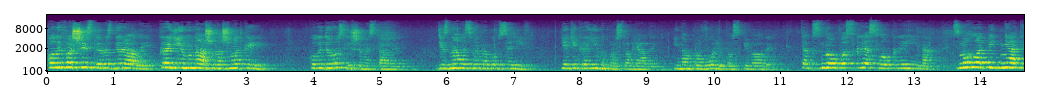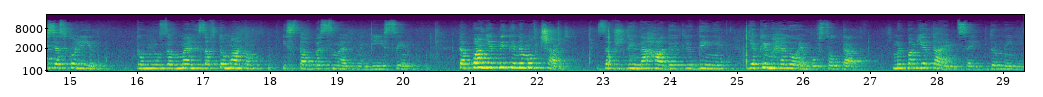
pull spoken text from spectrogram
коли фашисти роздирали країну нашу на шматки. Коли дорослішими стали, дізнались ми про кобзарів, які країну прославляли і нам про волю проспівали. Так знов воскресла Україна, змогла піднятися з колін. Тому завмер із автоматом і став безсмертним її син. Та пам'ятники не мовчать, завжди нагадують людині, яким героєм був солдат. Ми пам'ятаємо цей донині.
